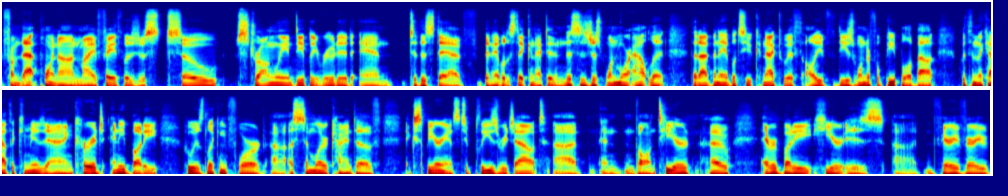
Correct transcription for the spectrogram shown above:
from that point on, my faith was just so strongly and deeply rooted and to this day I've been able to stay connected. And this is just one more outlet that I've been able to connect with all of these wonderful people about within the Catholic community. And I encourage anybody who is looking for uh, a similar kind of experience to please reach out uh, and, and, volunteer. I everybody here is uh, very very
